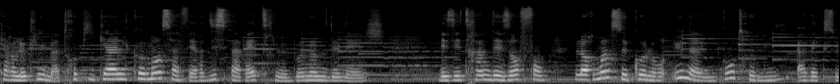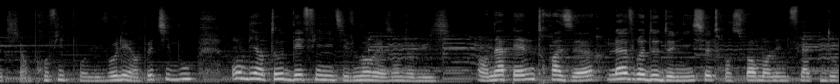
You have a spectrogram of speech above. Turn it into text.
car le climat tropical commence à faire disparaître le bonhomme de neige. Les étreintes des enfants, leurs mains se collant une à une contre lui, avec ceux qui en profitent pour lui voler un petit bout, ont bientôt définitivement raison de lui. En à peine trois heures, l'œuvre de Denis se transforme en une flaque d'eau.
